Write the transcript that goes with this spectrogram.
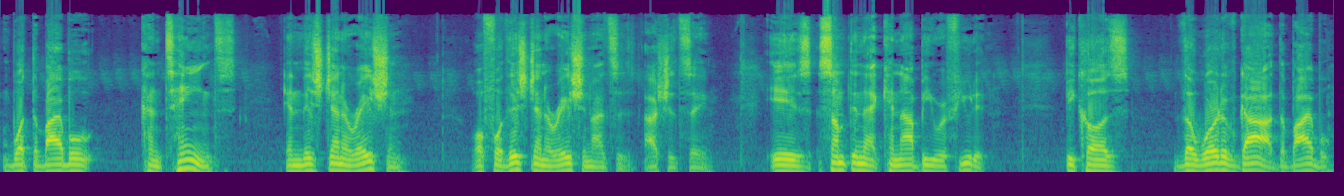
what the Bible contains in this generation, or for this generation, I should say, is something that cannot be refuted. Because the Word of God, the Bible,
